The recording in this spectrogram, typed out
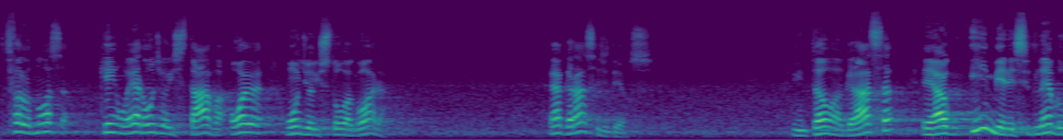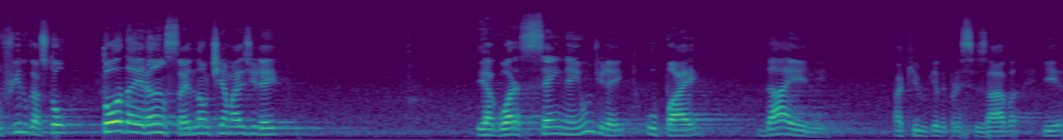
Você fala, nossa, quem eu era, onde eu estava, olha onde eu estou agora. É a graça de Deus. Então a graça é algo imerecido. Lembra, o filho gastou toda a herança, ele não tinha mais direito. E agora, sem nenhum direito, o pai dá a ele aquilo que ele precisava e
